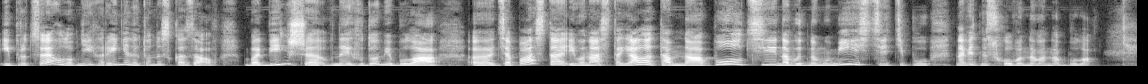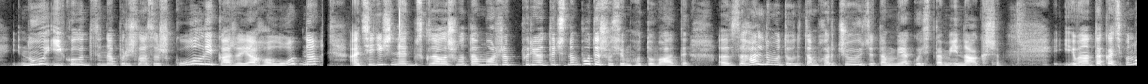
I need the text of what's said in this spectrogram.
І про це головній героїні ніхто не сказав. Ба більше в них в домі була е, ця паста, і вона стояла там на полці, на видному місці, типу, навіть не схована вона була. Ну і коли дитина прийшла зі школи і каже, я голодна, а ця дівчина якби сказала, що вона там може періодично буде щось їм готувати, але в загальному то вони там харчуються там якось там інакше. І вона така, типу, ну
